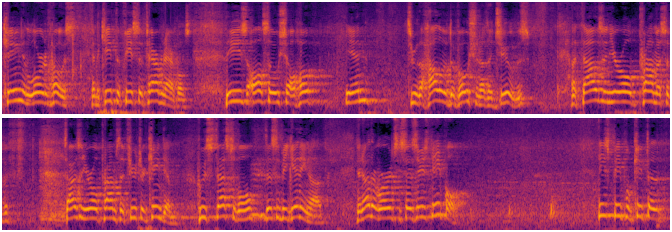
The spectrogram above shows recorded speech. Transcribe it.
King and Lord of hosts, and to keep the Feast of Tabernacles. These also shall hope in, through the hollow devotion of the Jews, a thousand year old promise of a thousand year old promise of future kingdom, whose festival this is the beginning of. In other words, he says these people, these people keep the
